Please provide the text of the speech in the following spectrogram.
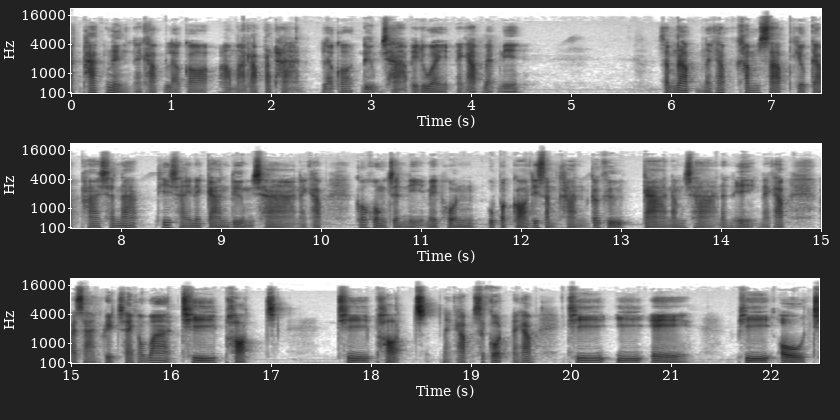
ักพักหนึ่งนะครับ แล้วก็เอามารับประทาน แล้วก็ดื่มชาไปด้วยนะครับ แบบนี้ สำหรับนะครับคำศัพท์เกี่ยวกับภาชนะที่ใช้ในการดื่มชานะครับ ก็คงจะหนีไม่พ้นอุปกรณ์ที่สำคัญก็คือกาน้ำชานั่นเองนะครับ ภาษาอังกฤษใช้คำว่า teapot teapot นะครับสะกดนะครับ t e a p o t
